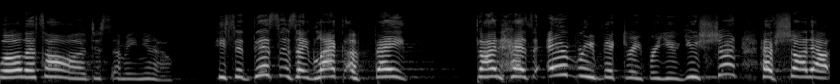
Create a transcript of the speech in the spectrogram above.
Well, that's all. I just, I mean, you know. He said, This is a lack of faith. God has every victory for you. You should have shot out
